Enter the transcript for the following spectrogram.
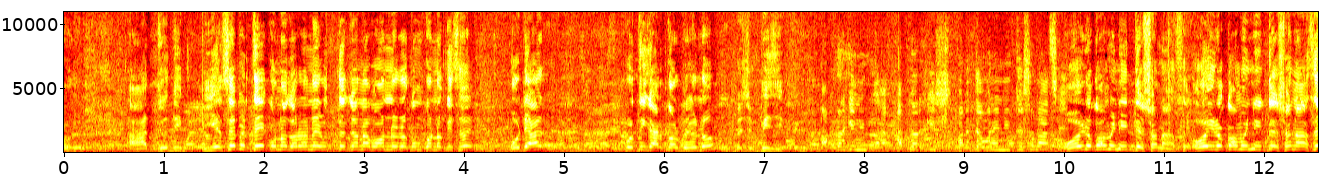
করবে। আর যদি বিএসএফ এর থেকে কোনো ধরনের উত্তেজনা বা অন্যরকম কোনো কিছু হয় ওটার প্রতিকার করবে হলো বিজেপি। মানে তেমনই নির্দেশনা আছে? ওই রকমই নির্দেশনা আছে ওই রকমই নির্দেশনা আছে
